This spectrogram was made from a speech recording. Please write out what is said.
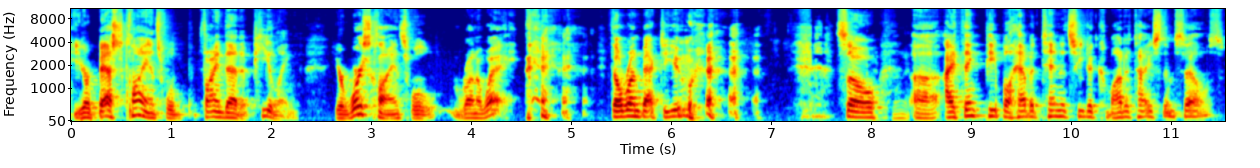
Your best clients will find that appealing. Your worst clients will run away. They'll run back to you. Hmm. so uh, I think people have a tendency to commoditize themselves.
